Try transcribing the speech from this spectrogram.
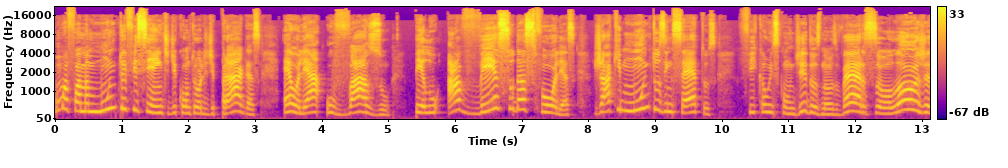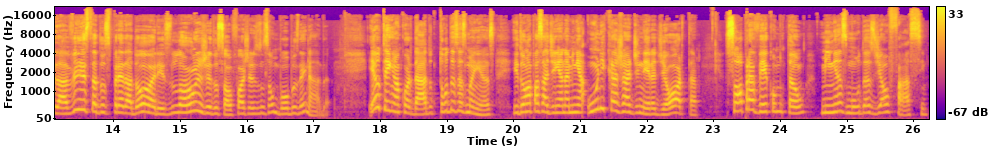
Uma forma muito eficiente de controle de pragas é olhar o vaso pelo avesso das folhas, já que muitos insetos ficam escondidos no verso, longe da vista dos predadores, longe do sol forte, eles não são bobos nem nada. Eu tenho acordado todas as manhãs e dou uma passadinha na minha única jardineira de horta só para ver como estão minhas mudas de alface,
